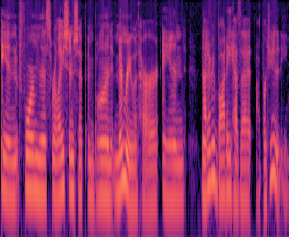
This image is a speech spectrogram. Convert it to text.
and form this relationship and bond memory with her. And not everybody has that opportunity.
